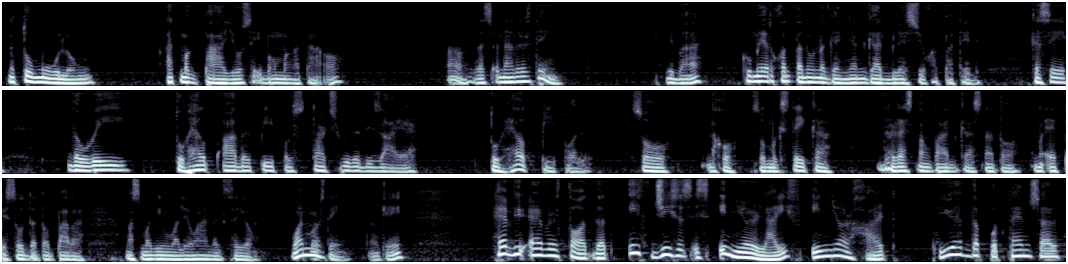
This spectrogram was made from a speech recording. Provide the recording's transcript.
na tumulong at magpayo sa ibang mga tao? Oh, that's another thing. 'Di ba? Kung meron kang tanong na ganyan, God bless you kapatid. Kasi the way to help other people starts with a desire to help people. So, nako, so magstay ka the rest ng podcast na to, ng episode na to para mas maging maliwanag sa'yo. One more thing, okay? Have you ever thought that if Jesus is in your life, in your heart, you have the potential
